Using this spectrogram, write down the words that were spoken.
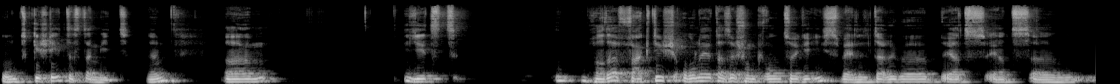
und gesteht das damit. Ähm, jetzt hat er faktisch, ohne dass er schon Grundzeuge ist, weil darüber, er hat er hat ähm,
